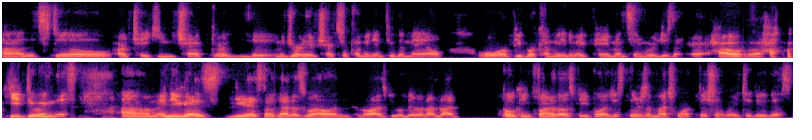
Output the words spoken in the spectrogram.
uh, that still are taking check or the majority of their checks are coming in through the mail or people are coming in to make payments and we're just like how how are you doing this? Um, and you guys you guys know that as well and, and, a lot of people do and i'm not poking fun of those people i just there's a much more efficient way to do this.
